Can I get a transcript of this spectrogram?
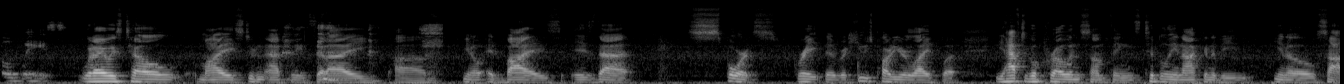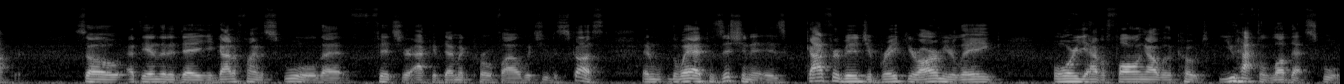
both ways. What I always tell my student athletes that I, um, you know, advise is that sports, great, they're a huge part of your life, but you have to go pro in something. It's typically not going to be, you know, soccer. So at the end of the day, you got to find a school that fits your academic profile, which you discussed. And the way I position it is, God forbid you break your arm, your leg, or you have a falling out with a coach. You have to love that school.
